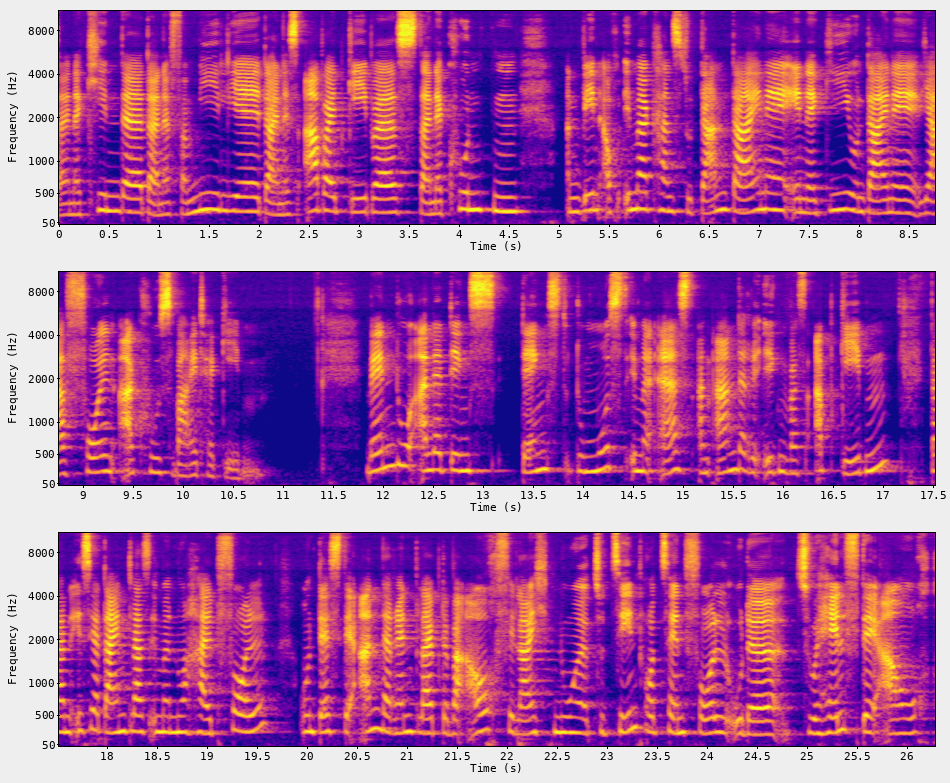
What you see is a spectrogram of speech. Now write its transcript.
deiner Kinder, deiner Familie, deines Arbeitgebers, deiner Kunden, an wen auch immer kannst du dann deine Energie und deine ja vollen Akkus weitergeben. Wenn du allerdings denkst, du musst immer erst an andere irgendwas abgeben, dann ist ja dein Glas immer nur halb voll und das der anderen bleibt aber auch vielleicht nur zu 10% voll oder zur Hälfte auch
